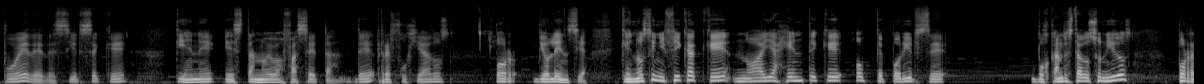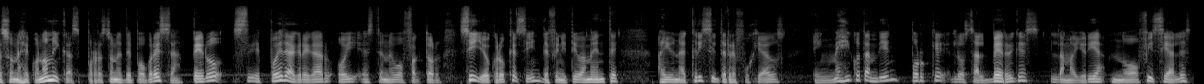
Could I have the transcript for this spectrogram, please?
puede decirse que tiene esta nueva faceta de refugiados por violencia, que no significa que no haya gente que opte por irse buscando Estados Unidos por razones económicas, por razones de pobreza, pero se puede agregar hoy este nuevo factor. Sí, yo creo que sí, definitivamente hay una crisis de refugiados en México también, porque los albergues, la mayoría no oficiales,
